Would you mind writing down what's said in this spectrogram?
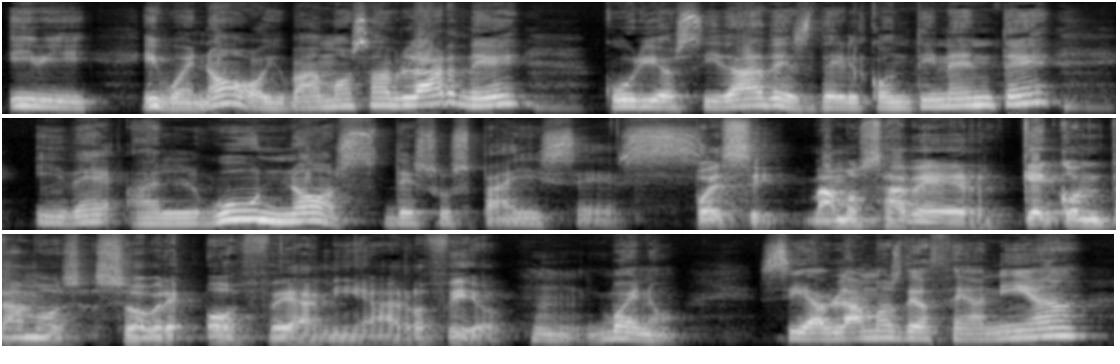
Y, y bueno, hoy vamos a hablar de curiosidades del continente y de algunos de sus países. Pues sí, vamos a ver qué contamos sobre Oceanía, Rocío. Hmm, Bueno, si hablamos de Oceanía,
